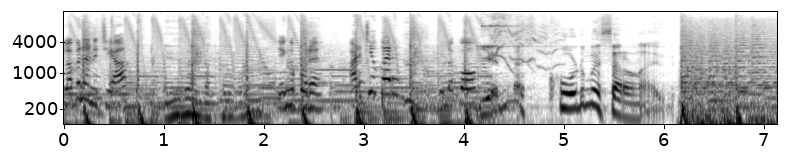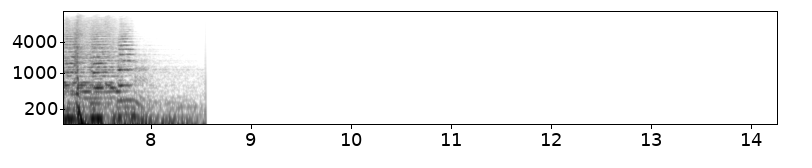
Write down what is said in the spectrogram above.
Club நினைச்சியா? எங்க போற? அடிச்சு உட்காரு. உள்ள போ. என்ன கொடுமை சரவணா இது?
